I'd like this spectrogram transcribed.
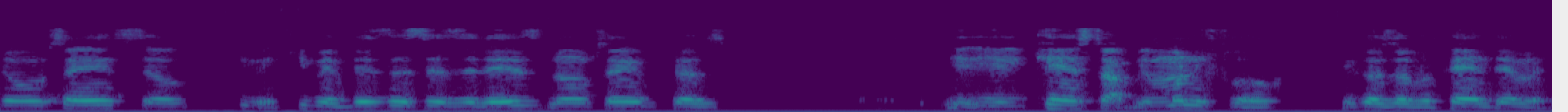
you know what I'm saying? Still keeping, keeping business as it is, you know what I'm saying? Because you, you can't stop your money flow because of a pandemic.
